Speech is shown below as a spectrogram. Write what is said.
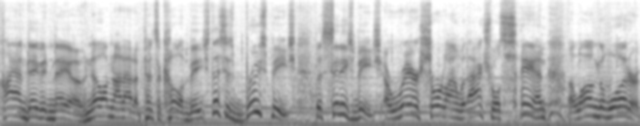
Hi, I'm David Mayo. No, I'm not out at Pensacola Beach. This is Bruce Beach, the city's beach, a rare shoreline with actual sand along the water,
